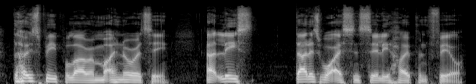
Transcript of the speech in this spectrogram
those people are a minority. At least, that is what I sincerely hope and feel.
